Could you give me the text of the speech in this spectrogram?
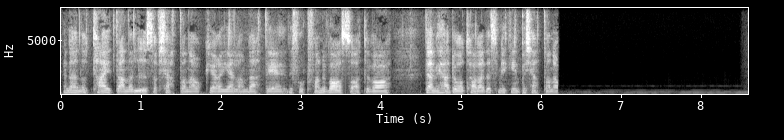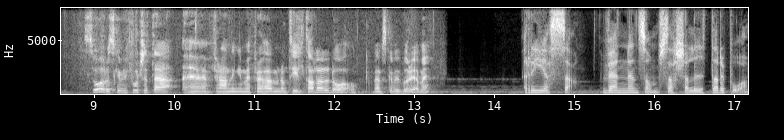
en ännu tajt analys av chattarna och göra gällande att det, det fortfarande var så att det var den vi hade åtalade som gick in på chattarna. Så, då ska vi fortsätta eh, förhandlingen med förhör med de tilltalade då. Och vem ska vi börja med? Resa, vännen som Sasha litade på,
